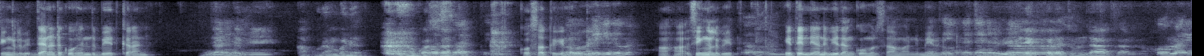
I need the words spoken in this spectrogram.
සිංහල බේත් දැනට කොහෙන්ද බේත් කරන්නේ දැන් මේ අකුරම්බඩ කොස්සත් කොස්සත් කොස්සත් කෙනෙකුද පිළිදුම. අහ සිංහල බේත්. එතෙන් යන වියදම් කොහමද සාමාන්‍ය මේ වෙනකොට? දැන විල්ලෙක්කට 3000ක් ගන්නවා. කොහොම හරි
